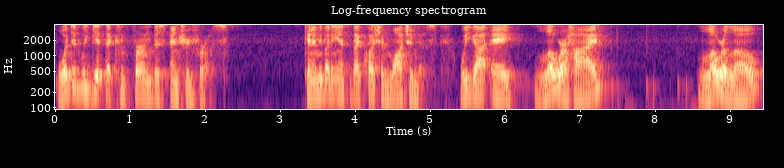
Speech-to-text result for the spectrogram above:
What did we get that confirmed this entry for us? Can anybody answer that question watching this? We got a lower high, lower low,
